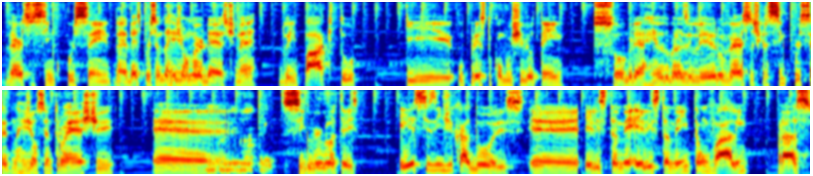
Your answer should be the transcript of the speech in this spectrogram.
versus 5%, é, 10% da região Nordeste, né, do impacto que o preço do combustível tem sobre a renda do brasileiro versus acho que era 5% na região centro-oeste. É, 5,3. Esses indicadores, é, eles, também, eles também então valem para as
